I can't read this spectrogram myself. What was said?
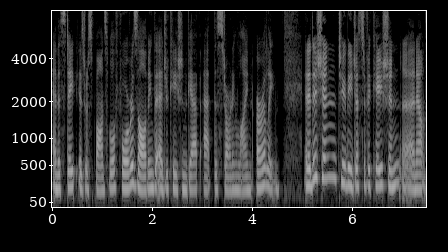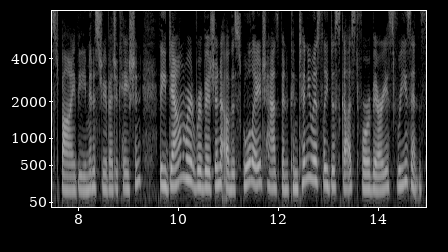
and the state is responsible for resolving the education gap at the starting line early. In addition to the justification uh, announced by the Ministry of Education, the downward revision of the school age has been continuously discussed for various reasons.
